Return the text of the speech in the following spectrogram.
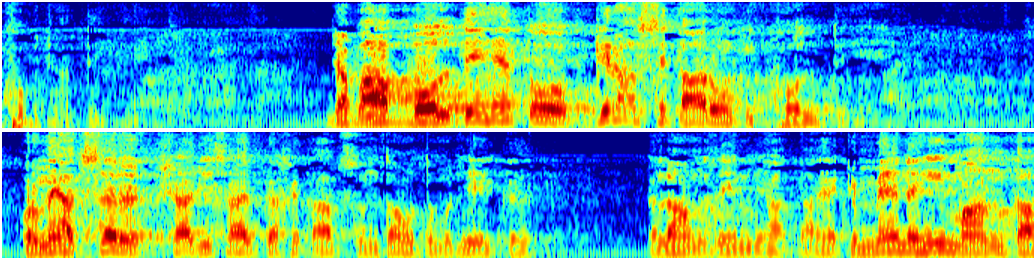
खुब जाते हैं। जब आप बोलते हैं तो गिरा सितारों की खोलते हैं और मैं अक्सर शाहजी साहब का खिताब सुनता हूँ तो मुझे एक कलाम जेन में आता है कि मैं नहीं मानता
